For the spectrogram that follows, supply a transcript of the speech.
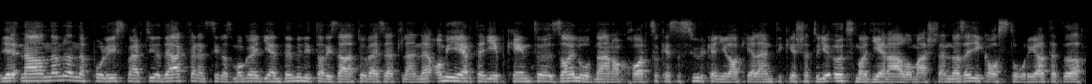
Ugye nálam nem lenne polisz, mert ugye a Deák Ferenc tér az maga egy ilyen demilitarizált övezet lenne, amiért egyébként zajlódnának harcok, ezt a szürke nyilak jelentik, és hát ugye öt nagy ilyen állomás lenne, az egyik Astoria, tehát a,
